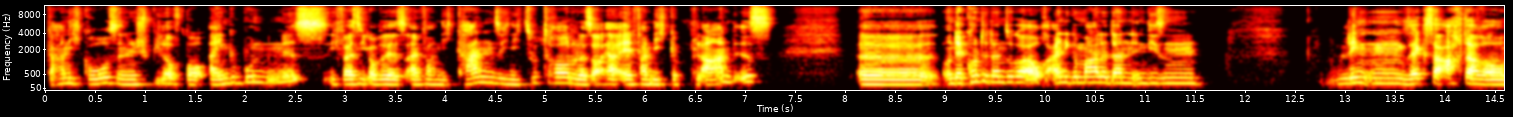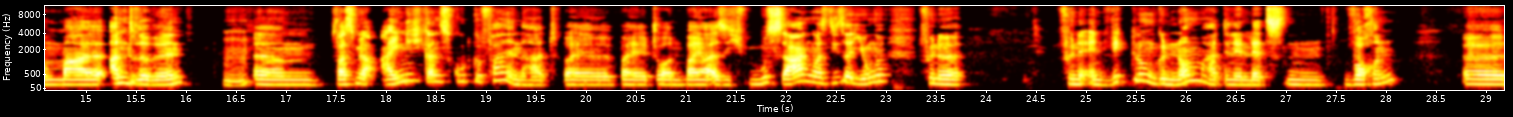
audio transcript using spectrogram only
gar nicht groß in den Spielaufbau eingebunden ist. Ich weiß nicht, ob er es einfach nicht kann, sich nicht zutraut oder er einfach nicht geplant ist. Äh, und er konnte dann sogar auch einige Male dann in diesen linken Sechser, Achter Raum mal andribbeln Mhm. Ähm, was mir eigentlich ganz gut gefallen hat bei, bei Jordan Bayer. Also ich muss sagen, was dieser Junge für eine, für eine Entwicklung genommen hat in den letzten Wochen, äh,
